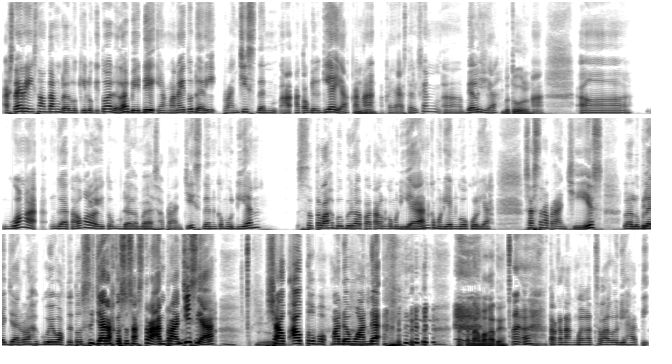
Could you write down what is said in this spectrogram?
Asterix, Tantang dan Lucky Luke itu adalah BD yang mana itu dari Prancis dan atau Belgia ya, karena Mhm. kayak Asterix kan uh, Belgia. Betul. Eh gua nggak nggak tahu kalau itu dalam bahasa Prancis dan kemudian setelah beberapa tahun kemudian, kemudian gue kuliah sastra Prancis, lalu belajarlah gue waktu itu sejarah kesusastraan Prancis ya. Shout out to Madam Wanda, terkenang banget ya. terkenang banget selalu di hati.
